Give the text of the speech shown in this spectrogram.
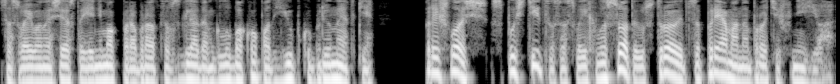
Со своего насеста я не мог пробраться взглядом глубоко под юбку брюнетки. Пришлось спуститься со своих высот и устроиться прямо напротив нее.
